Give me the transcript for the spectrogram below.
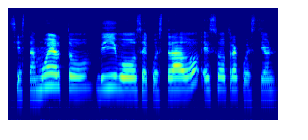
Si está muerto, vivo, secuestrado, es otra cuestión.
